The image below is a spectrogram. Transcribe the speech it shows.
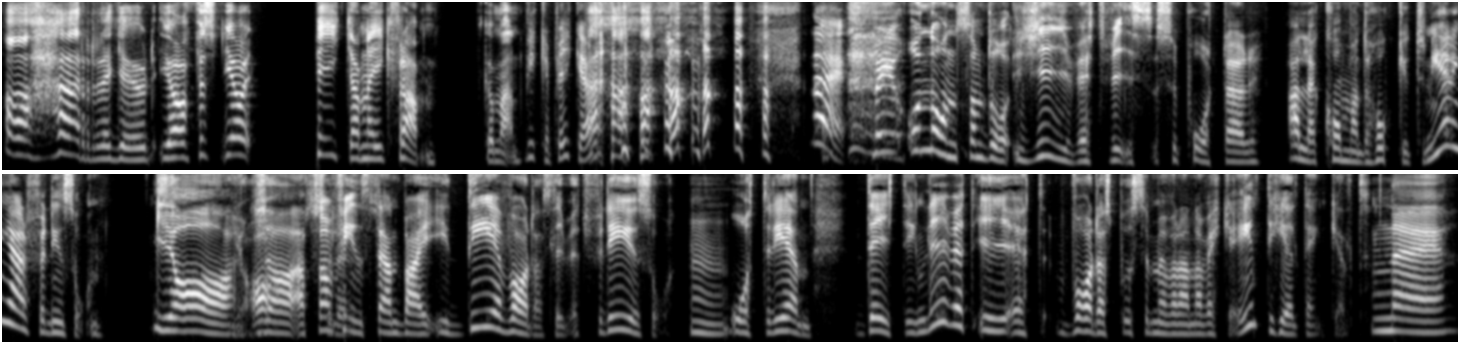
Ah, herregud. Jag, först, jag, pikarna gick fram, gumman. Vilka pikar? Nej, men och någon som då givetvis supportar alla kommande hockeyturneringar för din son. Ja, ja, absolut. som finns standby i det vardagslivet. För det är ju så. Mm. Återigen, datinglivet i ett vardagspussel med varannan vecka är inte helt enkelt. Nej,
